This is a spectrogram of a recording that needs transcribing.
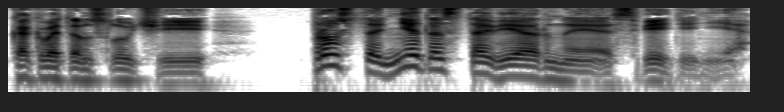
как в этом случае, просто недостоверные сведения.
